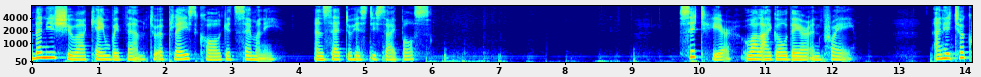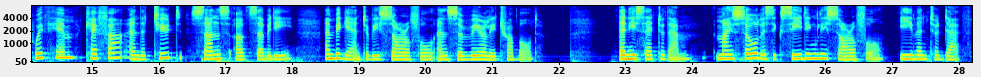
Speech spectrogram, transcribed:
Then Yeshua came with them to a place called Gethsemane and said to his disciples, Sit here while I go there and pray. And he took with him Kepha and the two sons of Zebedee and began to be sorrowful and severely troubled. Then he said to them, My soul is exceedingly sorrowful, even to death.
